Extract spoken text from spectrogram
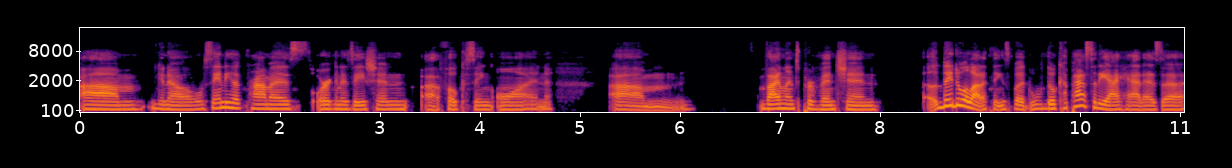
um, you know, Sandy Hook Promise organization uh focusing on um violence prevention they do a lot of things but the capacity i had as a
